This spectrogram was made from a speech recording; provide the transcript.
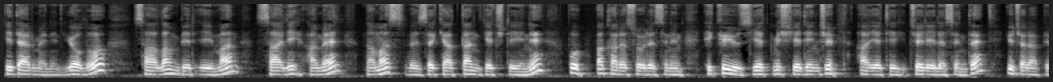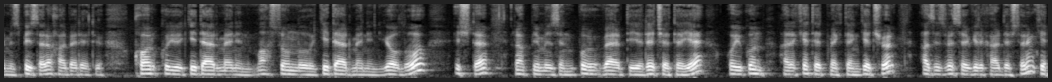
gidermenin yolu sağlam bir iman, salih amel, namaz ve zekattan geçtiğini bu Bakara suresinin 277. ayeti celilesinde Yüce Rabbimiz bizlere haber ediyor. Korkuyu gidermenin, mahzunluğu gidermenin yolu işte Rabbimizin bu verdiği reçeteye uygun hareket etmekten geçiyor. Aziz ve sevgili kardeşlerim ki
